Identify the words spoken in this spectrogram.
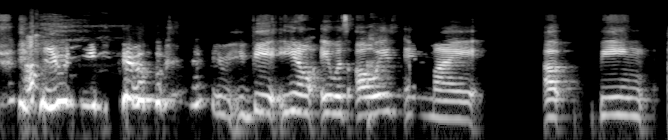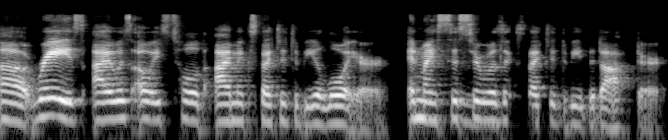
you need to be." You know, it was always in my up being uh, raised. I was always told I'm expected to be a lawyer, and my sister was expected to be the doctor.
